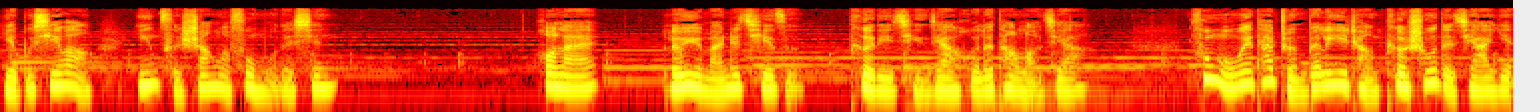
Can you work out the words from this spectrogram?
也不希望因此伤了父母的心。后来，刘宇瞒着妻子，特地请假回了趟老家。父母为他准备了一场特殊的家宴，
